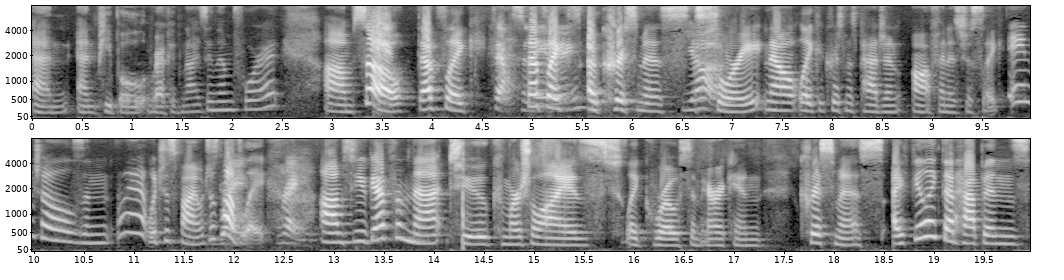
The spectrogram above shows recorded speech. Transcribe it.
and and people recognizing them for it. Um, so that's like that's like a Christmas Yeah. story. Now, like a Christmas pageant often is just like angels and eh, which is fine, which is Right, lovely. right. Um, so you get from that to commercialized, like gross American Christmas. I feel like that happens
